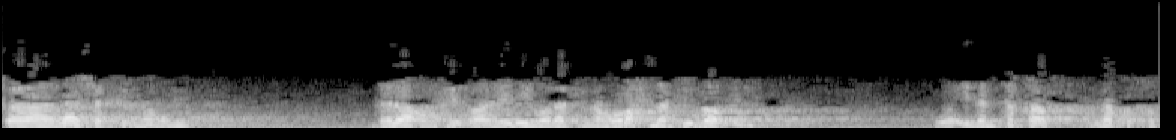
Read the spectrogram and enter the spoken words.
فلا شك أنه بلاء في ظاهره ولكنه رحمة في باطنه. وإذا انتقص نقصت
